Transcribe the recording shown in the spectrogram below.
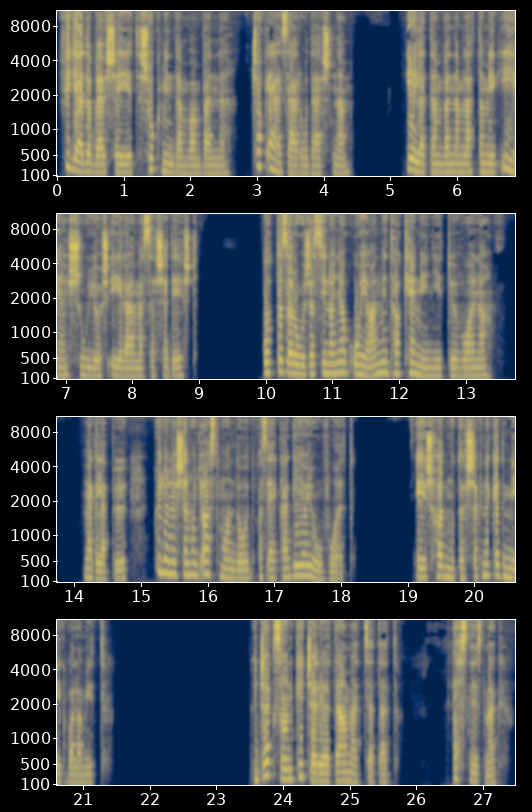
Figyeld a belsejét, sok minden van benne, csak elzáródás nem. Életemben nem láttam még ilyen súlyos érelmeszesedést. Ott az a rózsaszín anyag olyan, mintha keményítő volna. Meglepő, különösen, hogy azt mondod, az EKG-ja jó volt. És hadd mutassak neked még valamit. Jackson kicserélte a metszetet. Ezt nézd meg.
